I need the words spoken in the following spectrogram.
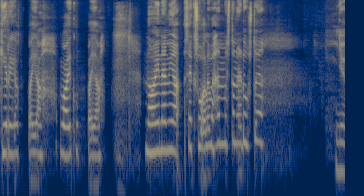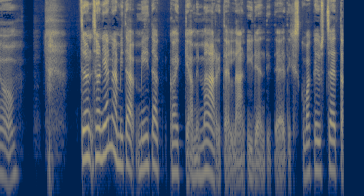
kirjoittaja, vaikuttaja, nainen ja seksuaalivähemmistön edustaja. Joo. Se on, se on jännää, mitä, mitä kaikkea me määritellään identiteetiksi. Kun vaikka just se, että,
